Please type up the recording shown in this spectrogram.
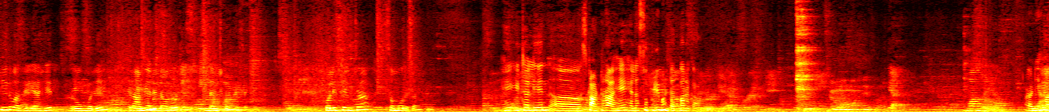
तीन वाजले आहेत रोममध्ये तर आम्ही आलेलो आहोत लंच करण्यासाठी. कोलिसियमच्या समोरच आणखी हे इटालियन स्टार्टर आहे. ह्याला सुपली म्हणतात बरं का? आणि हा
